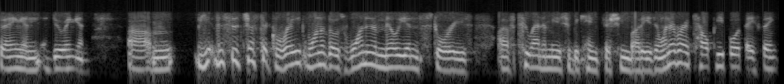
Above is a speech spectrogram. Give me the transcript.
saying and, and doing, and um, this is just a great one of those one in a million stories of two enemies who became fishing buddies. And whenever I tell people it, they think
